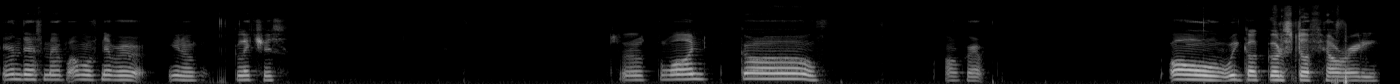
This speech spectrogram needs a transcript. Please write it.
And this map almost never, you know, glitches. Just one, go! Oh crap. Oh, we got good stuff already.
